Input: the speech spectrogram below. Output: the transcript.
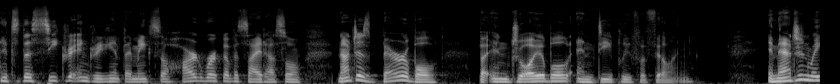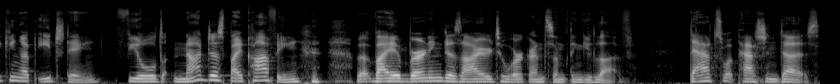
It's the secret ingredient that makes the hard work of a side hustle not just bearable, but enjoyable and deeply fulfilling. Imagine waking up each day fueled not just by coffee, but by a burning desire to work on something you love. That's what passion does.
